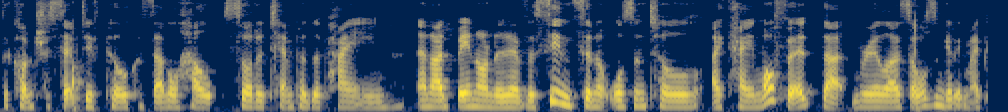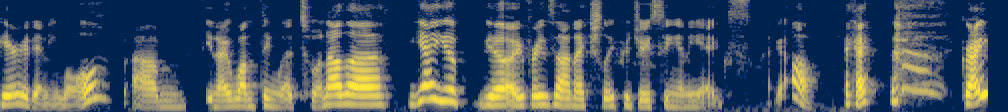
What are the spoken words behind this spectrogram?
the contraceptive pill because that'll help sort of temper the pain. And I'd been on it ever since. And it wasn't until I came off it that I realized I wasn't getting my period anymore. Um, you know, one thing led to another. Yeah, your, your ovaries aren't actually producing any eggs oh, okay, great.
